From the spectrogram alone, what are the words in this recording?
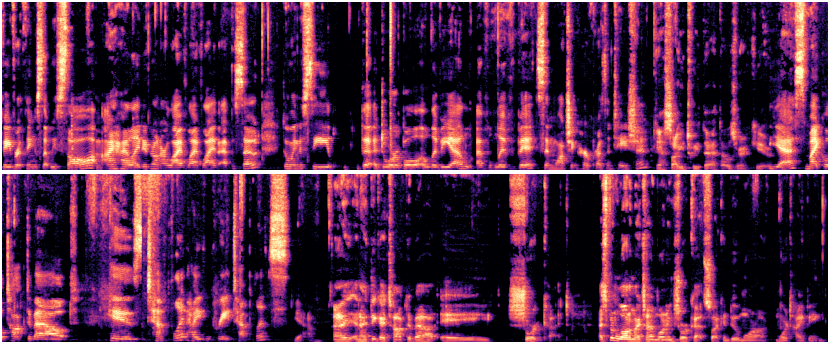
favorite things that we saw. Um, I highlighted on our Live, Live, Live episode going to see the adorable Olivia of Live Bits and watching her presentation. Yeah, I saw you tweet that. That was very cute. Yes, Michael talked about his template, how you can create templates. Yeah, I, and I think I talked about a shortcut. I spend a lot of my time learning shortcuts so I can do more more typing.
